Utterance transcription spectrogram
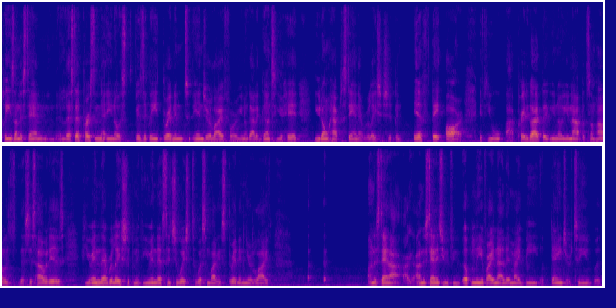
please understand unless that person you know is physically threatening to end your life or you know got a gun to your head you don't have to stay in that relationship and if they are if you i pray to god that you know you're not but somehow it's that's just how it is if you're in that relationship and if you're in that situation to where somebody's threatening your life understand i, I understand that you if you up and leave right now that might be of danger to you but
